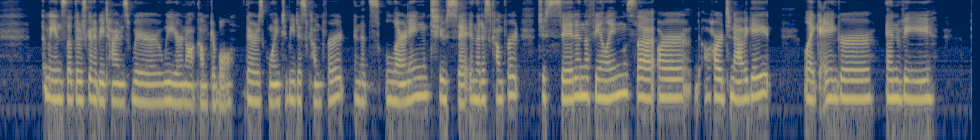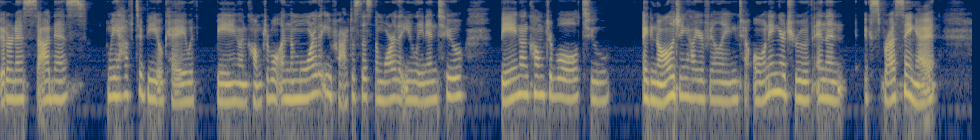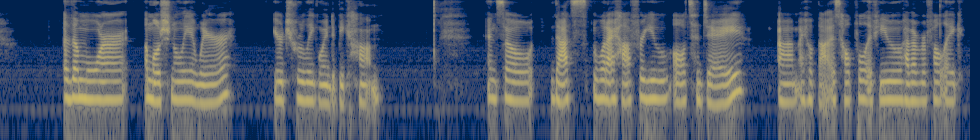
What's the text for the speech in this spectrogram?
means that there's going to be times where we are not comfortable. There's going to be discomfort, and it's learning to sit in the discomfort, to sit in the feelings that are hard to navigate, like anger, envy, bitterness, sadness, we have to be okay with being uncomfortable. And the more that you practice this, the more that you lean into being uncomfortable, to acknowledging how you're feeling, to owning your truth, and then expressing it, the more emotionally aware you're truly going to become. And so that's what I have for you all today. Um, I hope that is helpful. If you have ever felt like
